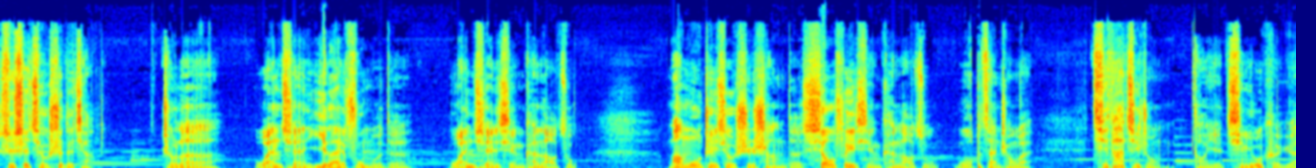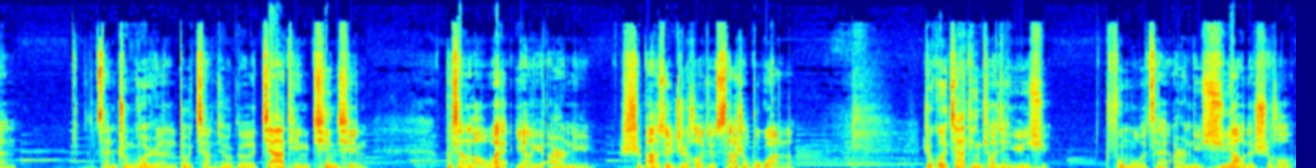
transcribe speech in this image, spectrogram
实事求是的讲，除了完全依赖父母的完全型啃老族，盲目追求时尚的消费型啃老族，我不赞成外，其他几种倒也情有可原。咱中国人都讲究个家庭亲情，不像老外养育儿女，十八岁之后就撒手不管了。如果家庭条件允许，父母在儿女需要的时候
